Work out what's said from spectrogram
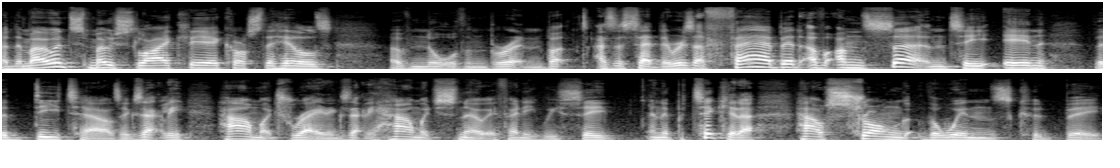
At the moment, most likely across the hills of northern Britain. But as I said, there is a fair bit of uncertainty in the details, exactly how much rain, exactly how much snow, if any, we see, and in particular, how strong the winds could be.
